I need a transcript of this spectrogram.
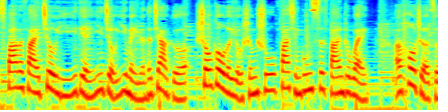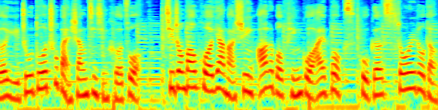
，Spotify 就以一点一九亿美元的价格收购了有声书发行公司 Findaway，而后者则与诸多出版商进行合作。其中包括亚马逊、Audible、苹果、iBooks、谷歌、Storytel 等，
